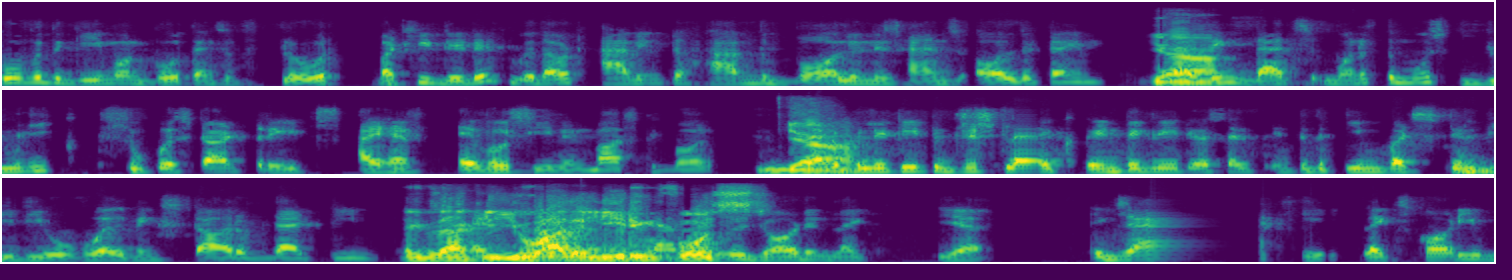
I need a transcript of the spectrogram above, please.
took over the game on both ends of the floor, but he did it without having to have the ball in his hands all the time. And I think that's one of the most unique superstar traits I have ever seen in basketball. That Yeah. ability to just like integrate yourself into the team, but still be the overwhelming star of that team. Exactly. And You are the leading Michael force. Jordan, like, yeah, exactly. Like Scotty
